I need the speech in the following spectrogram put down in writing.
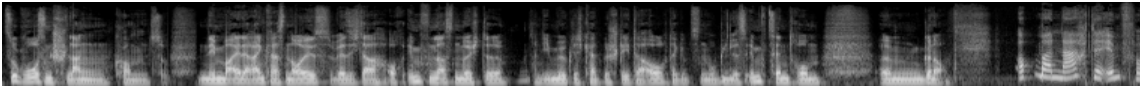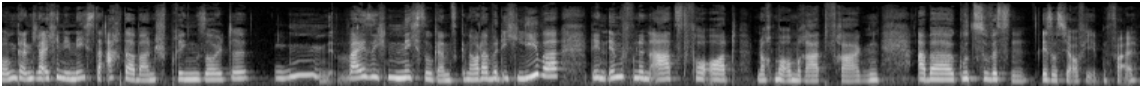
zu großen Schlangen kommt. Nebenbei der Rheinkreis Neuss, wer sich da auch impfen lassen möchte, die Möglichkeit besteht da auch. Da gibt es ein mobiles Impfzentrum. Ähm, genau. Ob man nach der Impfung dann gleich in die nächste Achterbahn springen sollte, hm, weiß ich nicht so ganz genau. Da würde ich lieber den impfenden Arzt vor Ort nochmal um Rat fragen. Aber gut zu wissen ist es ja auf jeden Fall.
